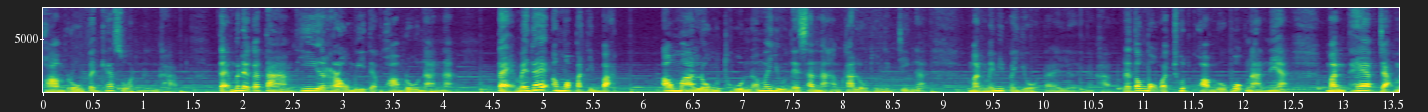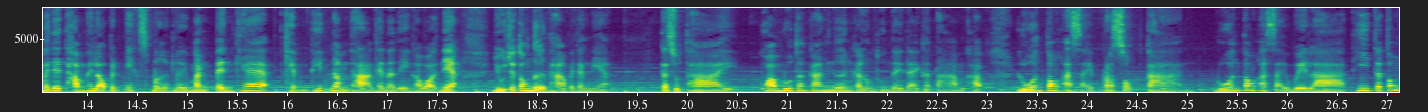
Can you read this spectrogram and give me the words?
ความรู้เป็นแค่ส่วนหนึ่งครับ แต่เมื่อใดก็ตามที่เรามีแต่ความรู้นั้นน่ะแต่ไม่ได้เอามาปฏิบัติ เอามาลงทุนเอามาอยู่ในสนามการลงทุนจริงๆอะมันไม่มีประโยชน์อะไรเลยนะครับ และต้องบอกว่าชุดความรู้พวกนั้นเนี่ยมันแทบจะไม่ได้ทำให้เราเป็นเอ็กซ์เพรสเลย มันเป็นแค่เข็มทิศนำทางแค่นั้นเองครับว่าเนี่ยอยู่จะต้องเดินทางไปทางเนี้ยแต่สุดท้ายความรู้ทางการเงินการลงทุนใด ๆ ก็ตามครับล้วนต้องอาศัยประสบการณ์ ล้วนต้องอาศัยเวลาที่จะต้อง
